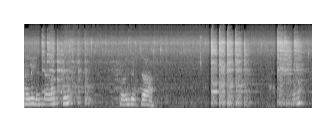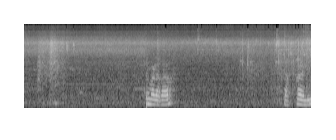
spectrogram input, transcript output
நல்லா இந்த அளவுக்கு பொறிஞ்சிருச்சா மிளகா. தக்காளி.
